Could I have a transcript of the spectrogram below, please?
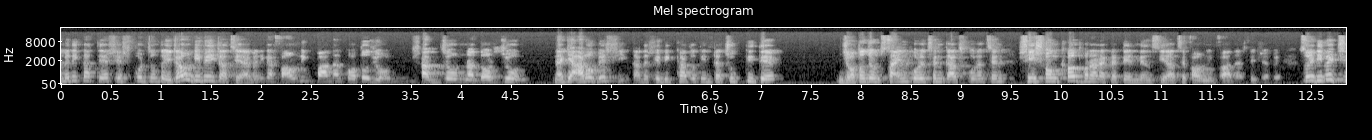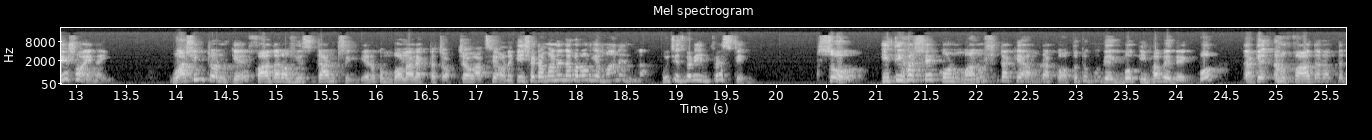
আমেরিকাতে শেষ পর্যন্ত এটাও ডিবেট আছে, আমেরিকার ফাউন্ডিং ফাদার কতজন? সাতজন না দশজন? নাকি আরও বেশি? তাদের সেই বিখ্যাত তিনটা চুক্তিতে যতজন সাইন করেছেন, কাজ করেছেন, সেই সংখ্যাও ধরার একটা টেন্ডেন্সি আছে ফাউন্ডিং ফাদার্স হিসেবে। সো এই ডিবেট শেষ হয় নাই। ওয়াশিংটনকে ফাদার অফ হিজ কান্ট্রি এরকম বলার একটা চর্চাও আছে, অনেকেই সেটা মানেন আবার অনেকে মানেন না which is very interesting so ইতিহাসে কোন মানুষটাকে আমরা কতটুকু দেখব, কীভাবে দেখব, তাকে ফাদার অফ দ্য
